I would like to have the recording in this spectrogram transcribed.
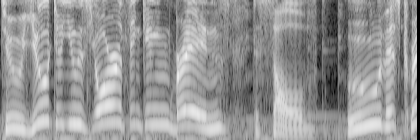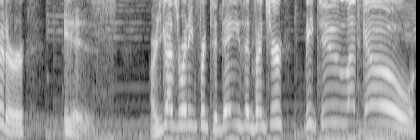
to you to use your thinking brains to solve who this critter is. Are you guys ready for today's adventure? Me too, let's go!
